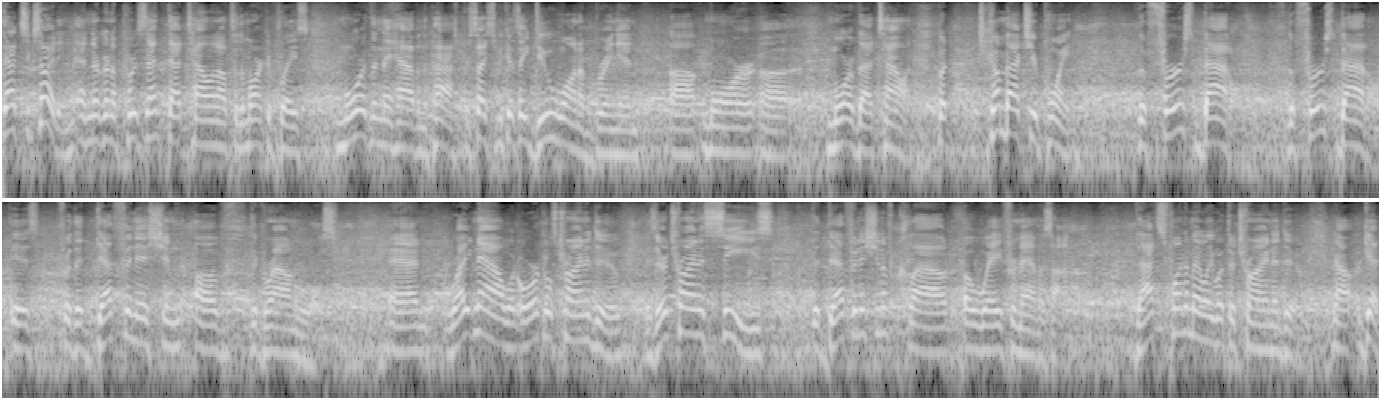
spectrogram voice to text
that's exciting. And they're going to present that talent out to the marketplace more than they have in the past, precisely because they do want to bring in uh, more uh, more of that talent. But to come back to your point, the first battle, the first battle is for the definition of the ground rules. And right now, what Oracle's trying to do is they're trying to seize the definition of cloud away from Amazon. That's fundamentally what they're trying to do. Now, again,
